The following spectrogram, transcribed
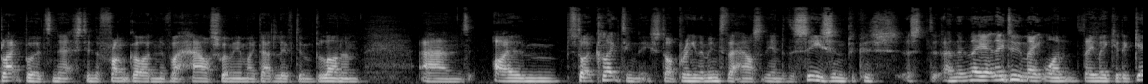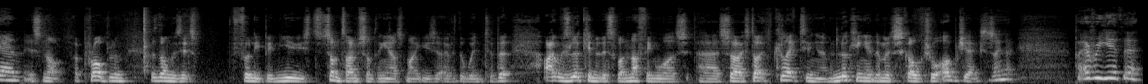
blackbird's nest in the front garden of my house where me and my dad lived in Blenheim, and I start collecting these, start bringing them into the house at the end of the season because, and then they they do make one, they make it again. It's not a problem as long as it's fully been used. Sometimes something else might use it over the winter, but I was looking at this one, nothing was. Uh, so I started collecting them and looking at them as sculptural objects. And saying, but every year they're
